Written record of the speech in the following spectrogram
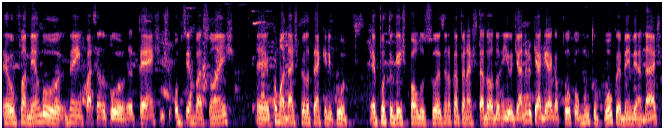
é, o Flamengo vem passando por testes, observações, é, comandados pelo técnico é, português Paulo Souza no Campeonato Estadual do Rio de Janeiro, que agrega pouco ou muito pouco, é bem verdade.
